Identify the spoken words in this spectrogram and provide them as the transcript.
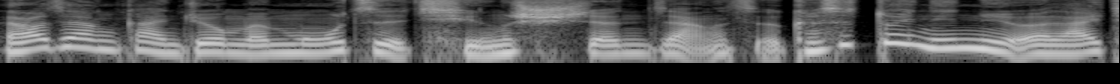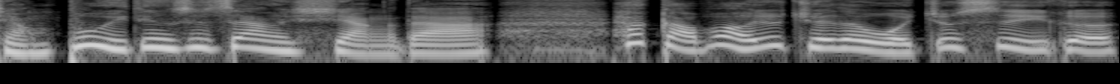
然后这样感觉我们母子情深这样子。可是对你女儿来讲，不一定是这样想的啊。她搞不好就觉得我就是一个，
